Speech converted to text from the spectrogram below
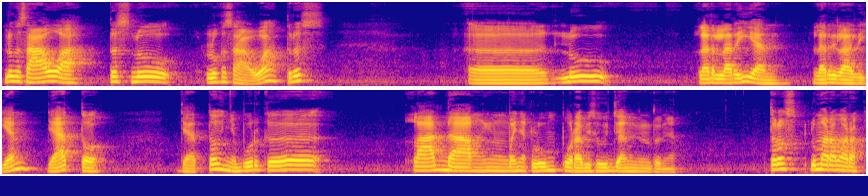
Lu ke sawah terus lu lu ke sawah terus uh, lu lari-larian. Lari-larian jatuh. Jatuh nyebur ke ladang yang banyak lumpur habis hujan tentunya. Terus lu marah-marah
